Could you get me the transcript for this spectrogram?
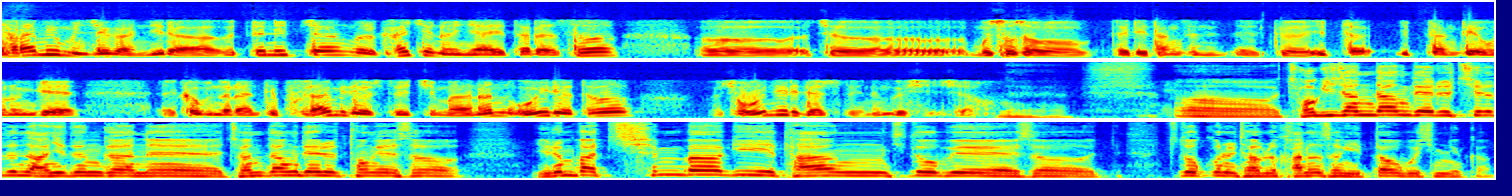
사람이 문제가 아니라 어떤 입장을 가지느냐에 따라서 어 저 무소속들이 당선 그 입당 입당돼 오는 게 그분들한테 부담이 될 수도 있지만은 오히려 더 좋은 일이 될 수도 있는 것이죠. 네. 어, 저기 전당대회를 치르든 아니든 간에 전당대회를 통해서 이른바 친박이 당 지도부에서 주도권을 잡을 가능성이 있다고 보십니까?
